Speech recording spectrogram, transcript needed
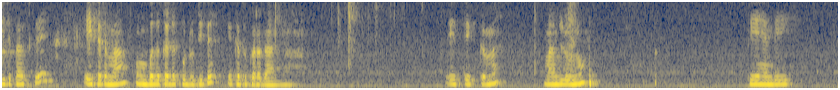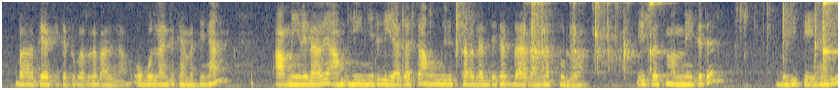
ඊට පස්සේ ඒකට මම උඹලකඩ කුඩු ටික එකතු කර ගන්නවා. ඒත් එක්කම මන් ලුණු තේ හැඳි භාගයක් එකතු කරලා බලනවා. ඕගොල්ලන්ට කැමති නම් මේ වෙලාවේ හීනියට ලියාගත්ත අමු මිරිස් කරලක් දෙකක් දාගන්නත් පුළුවන්. ඊට පස්සේ මම මේකට දෙහි තේ හැඳි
